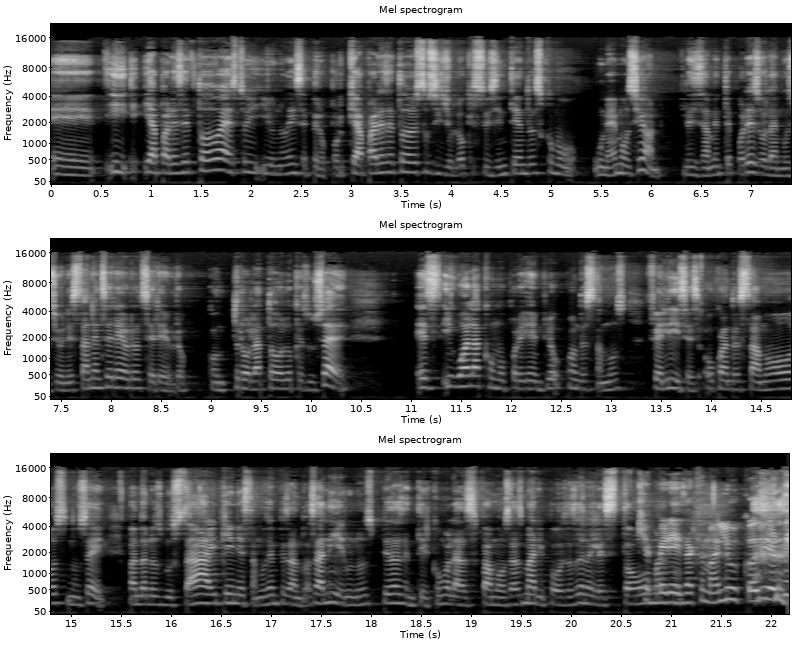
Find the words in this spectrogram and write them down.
eh, y, aparece todo esto y, uno dice, pero ¿por qué aparece todo esto si yo lo que estoy sintiendo es como una emoción? Precisamente por eso, la emoción está en el cerebro, el cerebro controla todo lo que sucede es igual a como, por ejemplo, cuando estamos felices o cuando estamos, no sé, cuando nos gusta alguien y estamos empezando a salir, uno empieza a sentir como las famosas mariposas en el estómago. Qué pereza, qué maluco, ¿cierto?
